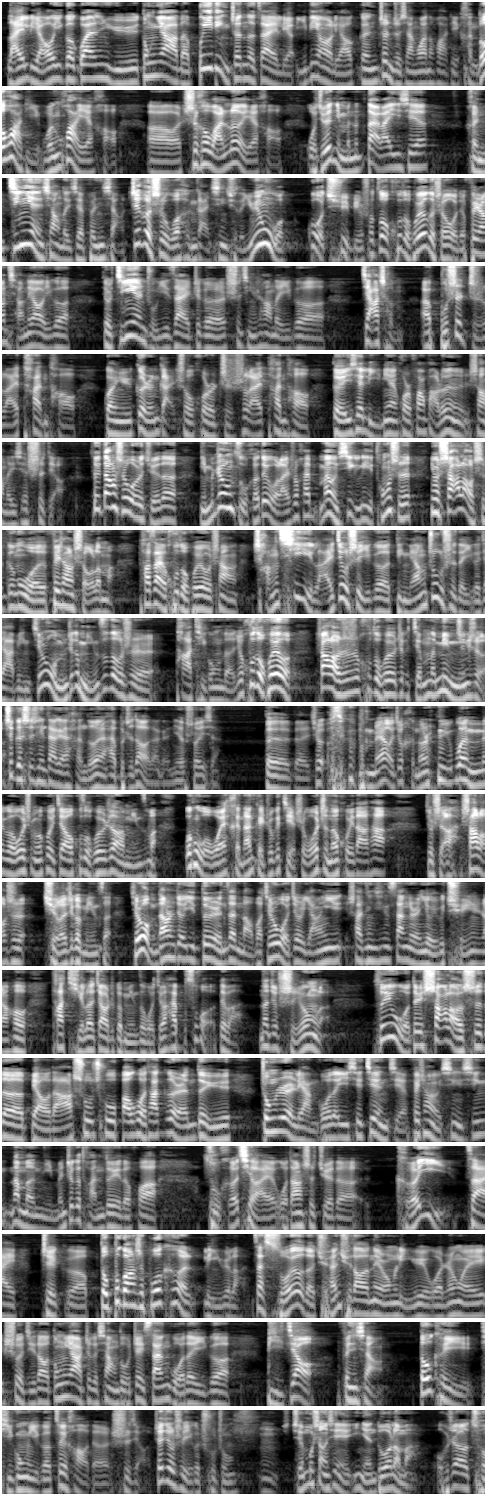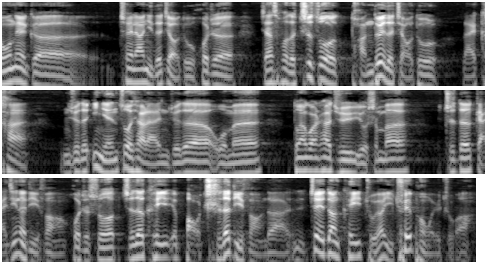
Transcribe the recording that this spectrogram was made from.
来聊一个关于东亚的，不一定真的在聊，一定要聊跟政治相关的话题，很多话题，文化也好，呃，吃喝玩乐也好，我觉得你们能带来一些很经验向的一些分享，这个是我很感兴趣的，因为我过去比如说做忽左忽右的时候，我就非常强调一个就是经验主义在这个事情上的一个加成，而不是只来探讨。关于个人感受，或者只是来探讨对一些理念或者方法论上的一些视角，所以当时我就觉得你们这种组合对我来说还蛮有吸引力。同时，因为沙老师跟我非常熟了嘛，他在互左忽右上长期以来就是一个顶梁柱式的一个嘉宾。其实我们这个名字都是他提供的，就互左忽右，沙老师是互左忽右这个节目的命名者。这个事情大概很多人还不知道，大概你要说一下。对对对，就 没有，就很多人问那个为什么会叫忽左忽右这样的名字嘛？问我我也很难给出个解释，我只能回答他，就是啊，沙老师取了这个名字。其实我们当时就一堆人在脑爆，其实我就是杨一、沙青青三个人有一个群，然后他提了叫这个名字，我觉得还不错，对吧？那就使用了。所以我对沙老师的表达输出，包括他个人对于中日两国的一些见解，非常有信心。那么你们这个团队的话，组合起来，我当时觉得可以在这个都不光是播客领域了，在所有的全渠道的内容领域，我认为涉及到东亚这个向度，这三国的一个比较分享，都可以提供一个最好的视角，这就是一个初衷。嗯，节目上线也一年多了嘛，我不知道从那个陈良你的角度，或者 Jasper 的制作团队的角度来看，你觉得一年做下来，你觉得我们东亚观察局有什么值得改进的地方，或者说值得可以保持的地方，对吧？这一段可以主要以吹捧为主啊。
